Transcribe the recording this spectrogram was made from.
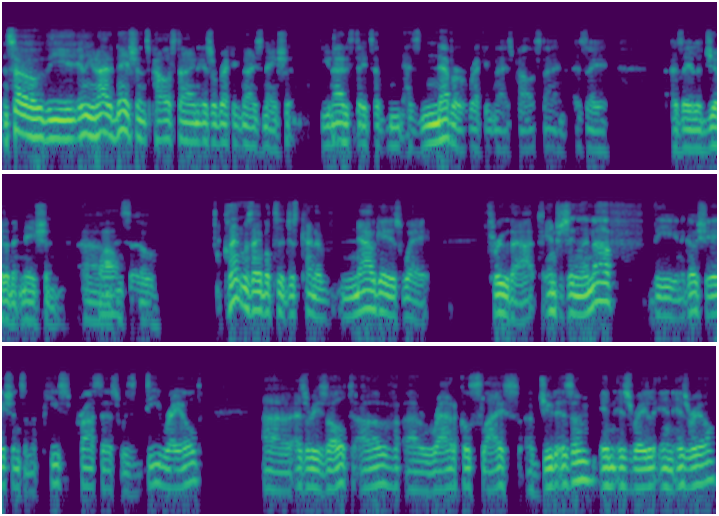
And so the in the United Nations, Palestine is a recognized nation. The United States have, has never recognized Palestine as a as a legitimate nation. Um, Wow. And so Clinton was able to just kind of navigate his way through that. Interestingly enough, the negotiations and the peace process was derailed uh, as a result of a radical slice of Judaism in Israel in Israel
